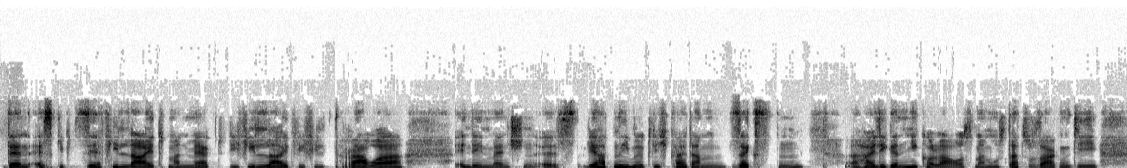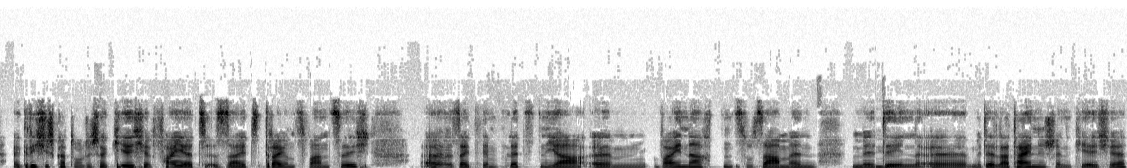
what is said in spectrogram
denn es gibt sehr viel Leid. Man merkt, wie viel Leid, wie viel Trauer in den Menschen ist. Wir hatten die Möglichkeit am 6. Äh, Heiligen Nikolaus, man muss dazu sagen, die äh, griechisch-katholische Kirche feiert seit 23 äh, seit dem letzten Jahr ähm, Weihnachten zusammen mit, mhm. den, äh, mit der lateinischen Kirche.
